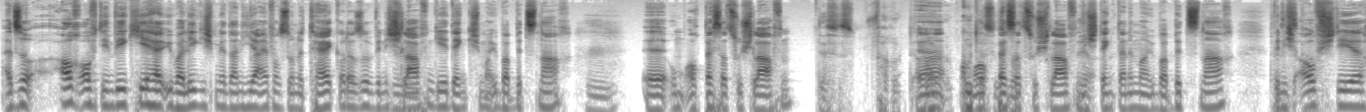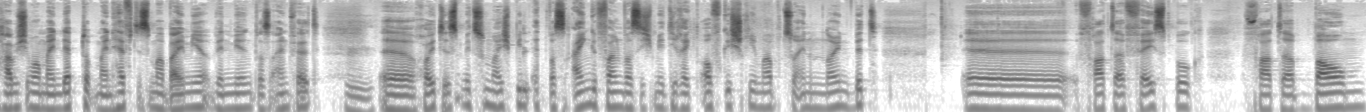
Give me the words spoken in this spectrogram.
Also auch auf dem Weg hierher überlege ich mir dann hier einfach so eine Tag oder so. Wenn ich Mhm. schlafen gehe, denke ich mal über Bits nach, Mhm. äh, um auch besser zu schlafen. Das ist verrückt. Ja, Aber um gut, auch besser machst. zu schlafen. Ja. Ich denke dann immer über Bits nach. Wenn Das ich ist krass. aufstehe, habe ich immer meinen Laptop, mein Heft ist immer bei mir, wenn mir irgendwas einfällt. Mhm. Äh, heute ist mir zum Beispiel etwas eingefallen, was ich mir direkt aufgeschrieben habe zu einem neuen Bit. Äh, Vater Facebook, Vater Baum,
